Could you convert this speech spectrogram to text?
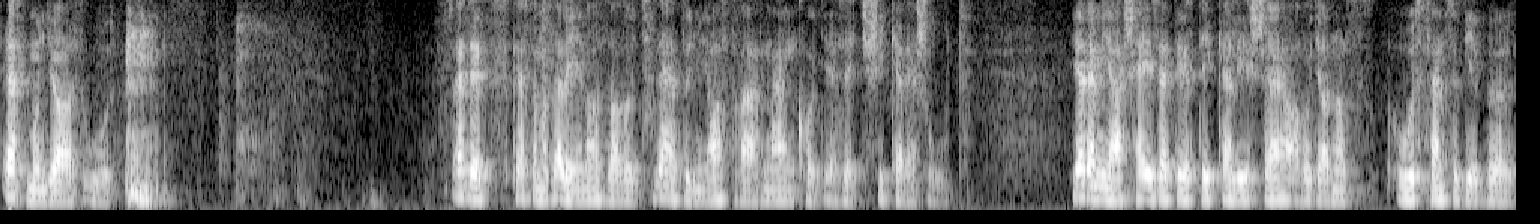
Ezt mondja az Úr. És ezért kezdtem az elején azzal, hogy lehet, hogy mi azt várnánk, hogy ez egy sikeres út. Jeremiás helyzetértékelése, ahogyan az Úr szemszögéből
